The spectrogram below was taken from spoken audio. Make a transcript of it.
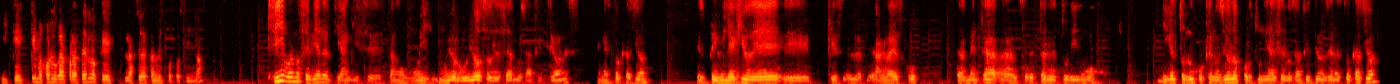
y que qué mejor lugar para hacerlo que la ciudad de San Luis Potosí, ¿no? Sí, bueno, se viene el Tianguis, eh, estamos muy, muy orgullosos de ser los anfitriones en esta ocasión. el privilegio de eh, que agradezco realmente al secretario de Turismo, Miguel Torruco, que nos dio la oportunidad de ser los anfitriones en esta ocasión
